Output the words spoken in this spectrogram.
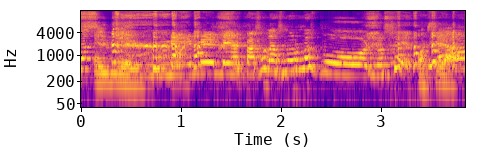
confianza. Es bien. Me, me, me paso las normas por, no sé. O sea,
